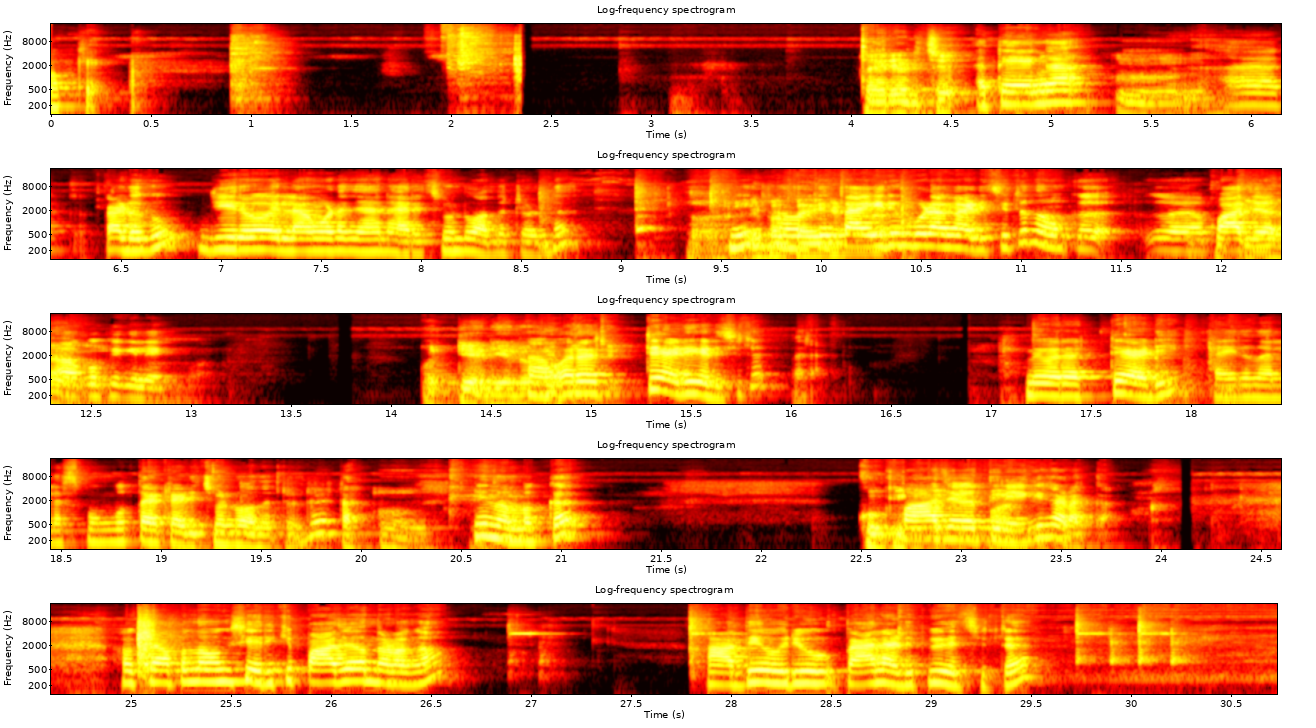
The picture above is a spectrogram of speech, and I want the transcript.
ഓക്കെ. തൈരടിച്ച്. തേങ്ങ കടുകും ജീരകവും എല്ലാം കൂടെ ഞാൻ അരച്ചുകൊണ്ട് വന്നിട്ടുണ്ട്. നമുക്ക് തൈരും കൂടെ അങ്ങ് അടിച്ചിട്ട് നമുക്ക് പാചക കുക്കിങ്ങിലേക്ക് പോകാം ഒരൊറ്റ അടി അടിച്ചിട്ട് വരാം. ഇനി ഒരൊറ്റ അടി തൈര് നല്ല സ്മൂത്തായിട്ട് അടിച്ചുകൊണ്ട് വന്നിട്ടുണ്ട് കേട്ടോ. ഇനി നമുക്ക് പാചകത്തിലേക്ക് കിടക്കാം. ഓക്കെ അപ്പം നമുക്ക് ശരിക്കും പാചകം തുടങ്ങാം. ആദ്യം ഒരു പാൻ അടുപ്പി വെച്ചിട്ട്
